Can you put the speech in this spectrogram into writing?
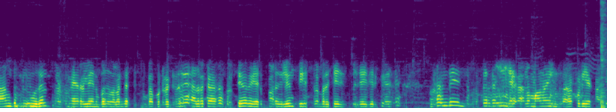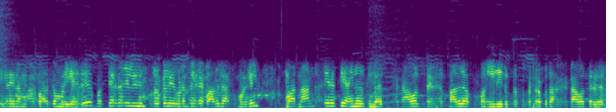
நான்கு மணி முதல் தொடர் நேரலை என்பது வழங்க திட்டமிடப்பட்டிருக்கிறது அதற்காக பிரத்யேக ஏற்பாடுகளையும் புதிய தலைமுறை செய்திருக்கிறது. தொடர்ந்து இந்த பக்தர்கள் ஏராளமான இந்த வரக்கூடிய காட்சிகளை நம்மால் பார்க்க முடியாது. பக்தர்களின் பொருட்களை உடமைகளை பாதுகாக்கும் வகையில் சுமார் நான்காயிரத்தி ஐநூறுக்கும் மேற்பட்ட காவல்துறையினர் பாதுகாப்பு பணியில் ஈடுபடுத்தப்பட்டிருப்பதாக காவல்துறை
